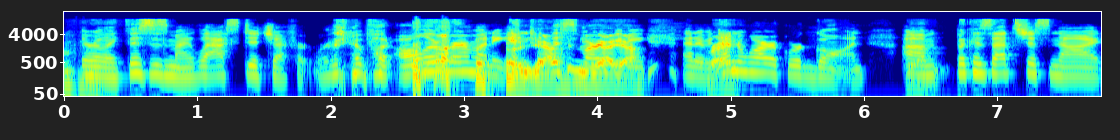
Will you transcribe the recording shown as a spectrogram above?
Mm-hmm. they're like, this is my last ditch effort. We're going to put all of our money into yeah, this marketing. Yeah, yeah. And if it right. doesn't work, we're gone. Um, because that's just not,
